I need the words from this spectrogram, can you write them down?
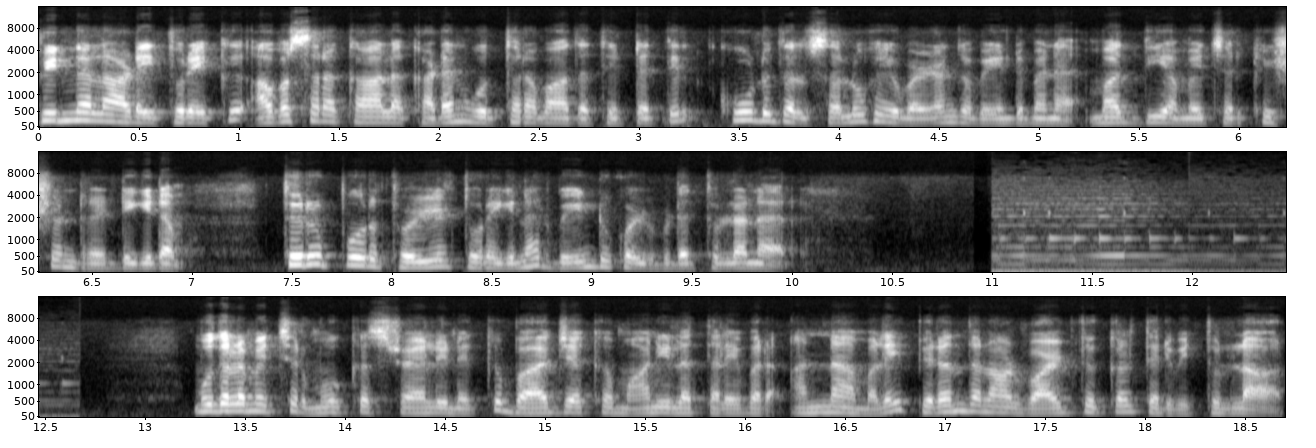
பின்னலாடை துறைக்கு அவசர கால கடன் உத்தரவாத திட்டத்தில் கூடுதல் சலுகை வழங்க வேண்டுமென மத்திய அமைச்சர் கிஷன் ரெட்டியிடம் திருப்பூர் தொழில்துறையினர் வேண்டுகோள் விடுத்துள்ளனர். முதலமைச்சர் மு க ஸ்டாலினுக்கு பாஜக மாநில தலைவர் அண்ணாமலை பிறந்தநாள் வாழ்த்துக்கள் தெரிவித்துள்ளார்.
